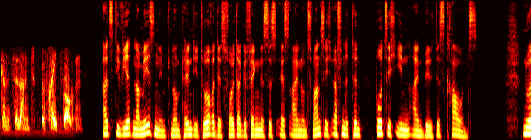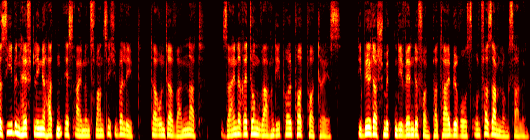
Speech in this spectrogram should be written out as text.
ganze Land befreit worden. Als die Vietnamesen in Phnom Penh die Tore des Foltergefängnisses S21 öffneten, bot sich ihnen ein Bild des Grauens. Nur sieben Häftlinge hatten S-21 überlebt, darunter Van Nat. Seine Rettung waren die Pol Pot-Porträts. Die Bilder schmückten die Wände von Parteibüros und Versammlungshallen.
